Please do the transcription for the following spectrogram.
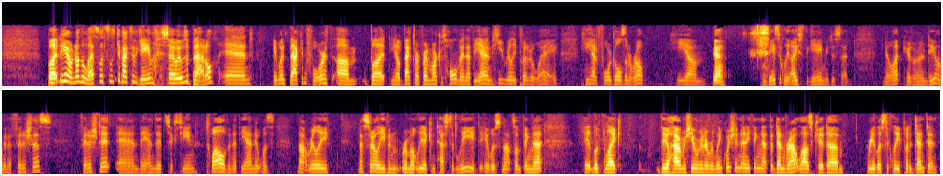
But you know, nonetheless, let's let's get back to the game. So it was a battle, and it went back and forth. Um, but you know, back to our friend Marcus Holman at the end, he really put it away. He had four goals in a row. He um yeah. He basically iced the game. He just said, "You know what? Here's what I'm going to do. I'm going to finish this." Finished it, and they ended 16-12. And at the end, it was not really necessarily even remotely a contested lead. It was not something that it looked like the Ohio Machine were going to relinquish in anything that the Denver Outlaws could um, realistically put a dent in.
